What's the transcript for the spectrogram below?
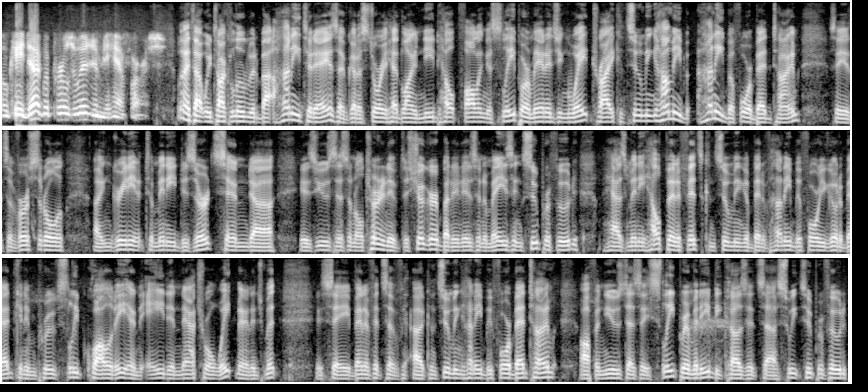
Okay, Doug, what pearls of wisdom do you have for us? Well, I thought we'd talk a little bit about honey today, as I've got a story headline Need help falling asleep or managing weight? Try consuming honey, honey before bedtime. Say it's a versatile uh, ingredient to many desserts and uh, is used as an alternative to sugar, but it is an amazing superfood. Has many health benefits. Consuming a bit of honey before you go to bed can improve sleep quality and aid in natural weight management. They say benefits of uh, consuming honey before bedtime, often used as a sleep remedy because it's a sweet superfood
